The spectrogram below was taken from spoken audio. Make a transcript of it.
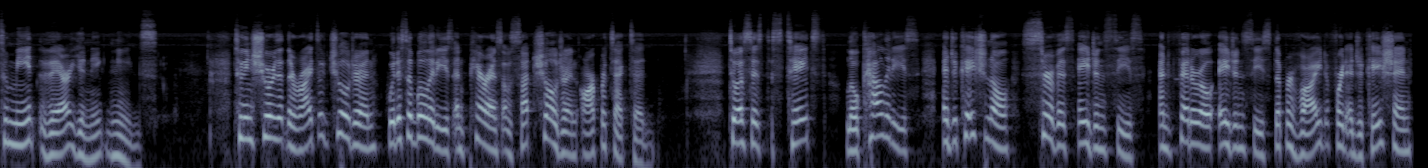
to meet their unique needs. To ensure that the rights of children with disabilities and parents of such children are protected. To assist states, localities, educational service agencies, and federal agencies that provide for the education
